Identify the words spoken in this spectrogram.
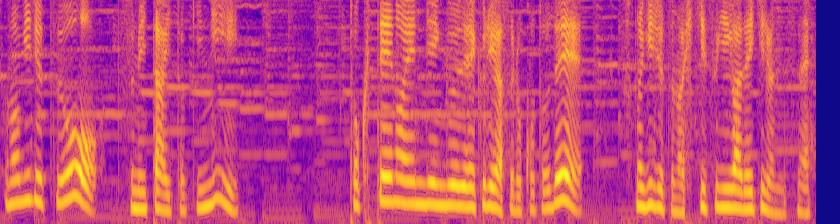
その技術を積みたいときに、特定のエンディングでクリアすることで、その技術の引き継ぎができるんですね。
